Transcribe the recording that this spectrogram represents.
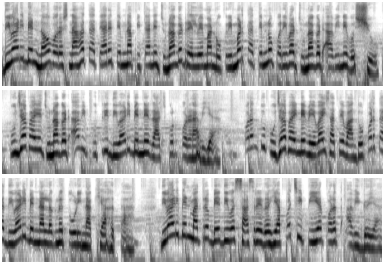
દિવાળીબેન નવ વર્ષના હતા, ત્યારે તેમના પિતાને જુનાગઢ રેલવેમાં નોકરી મળતા તેમનો પરિવાર જુનાગઢ આવીને વસ્યો. પૂંજાભાઈએ જુનાગઢ આવી પુત્રી દિવાળીબેનને રાજકોટ પરણાવ્યા. પરંતુ પૂજાભાઈને વેવાઈ સાથે વાંધો પડતા દિવાળીબેનના લગ્ન તોડી નાખ્યા હતા. દિવાળીબેન માત્ર બે દિવસ સાસરે રહ્યા પછી પિયર પરત આવી ગયા.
